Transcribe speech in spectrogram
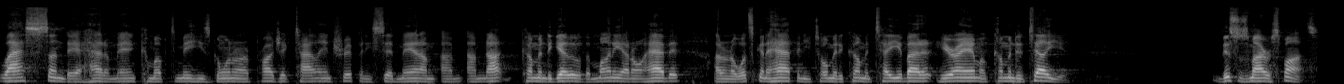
Last Sunday, I had a man come up to me. He's going on a Project Thailand trip, and he said, Man, I'm, I'm, I'm not coming together with the money. I don't have it. I don't know what's going to happen. You told me to come and tell you about it. Here I am. I'm coming to tell you. This was my response.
